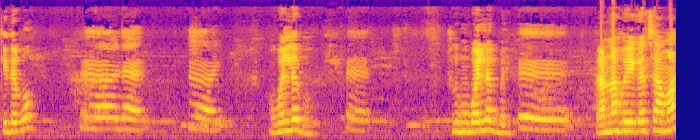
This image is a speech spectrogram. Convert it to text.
কি দেবো? মোবাইল দেবো? শুধু মোবাইল লাগবে? রান্না হয়ে গেছে আমার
